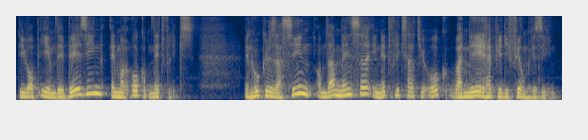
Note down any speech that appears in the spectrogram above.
die we op IMDb zien, en maar ook op Netflix? En hoe kunnen ze dat zien? Omdat mensen, in Netflix had je ook, wanneer heb je die film gezien?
